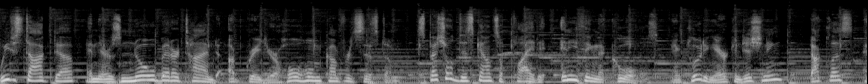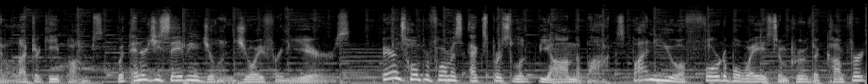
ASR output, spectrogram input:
We've stocked up, and there's no better time to upgrade your whole home comfort system. Special discounts apply to anything that cools, including air conditioning, ductless, and electric heat pumps, with energy savings you'll enjoy for years. Barron's home performance experts look beyond the box, finding you affordable ways to improve the comfort,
